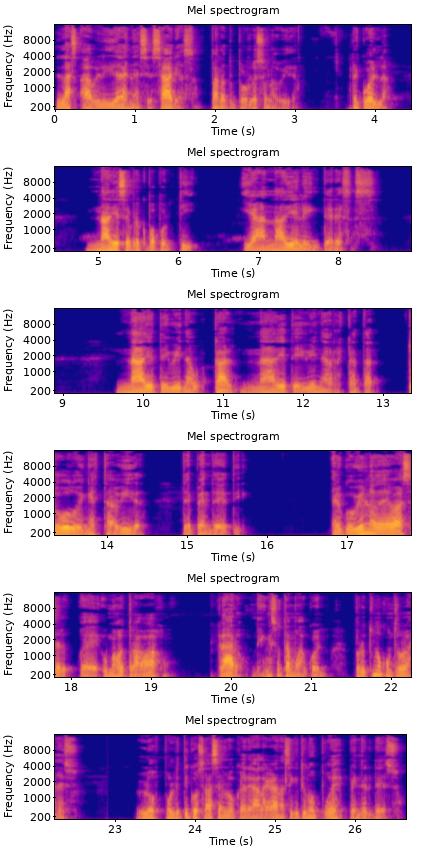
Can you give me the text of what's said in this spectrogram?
las habilidades necesarias para tu progreso en la vida. Recuerda, nadie se preocupa por ti y a nadie le interesas. Nadie te viene a buscar, nadie te viene a rescatar. Todo en esta vida depende de ti. El gobierno debe hacer eh, un mejor trabajo. Claro, en eso estamos de acuerdo, pero tú no controlas eso. Los políticos hacen lo que les da la gana, así que tú no puedes depender de eso.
